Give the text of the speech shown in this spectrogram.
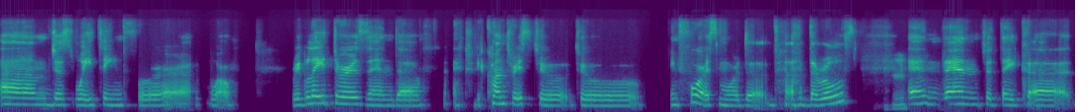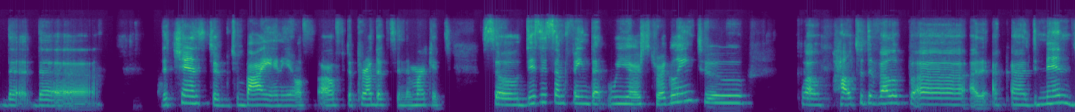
um, just waiting for well regulators and uh, actually countries to to enforce more the the, the rules mm-hmm. and then to take uh, the the the chance to to buy any of, of the products in the market so this is something that we are struggling to, well, how to develop uh, a, a, demand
